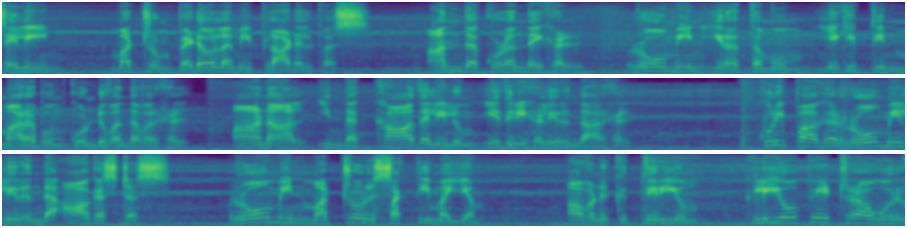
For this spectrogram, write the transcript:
செலீன் மற்றும் பெடோலமி பிளாடல்பஸ். அந்த குழந்தைகள் ரோமின் இரத்தமும் எகிப்தின் மரபும் கொண்டு வந்தவர்கள். ஆனால் இந்த காதலிலும் எதிரிகள் இருந்தார்கள். குறிப்பாக ரோமில் இருந்த ஆகஸ்டஸ் ரோமின் மற்றொரு சக்தி மையம். அவனுக்கு தெரியும் கிளியோபேட்ரா ஒரு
